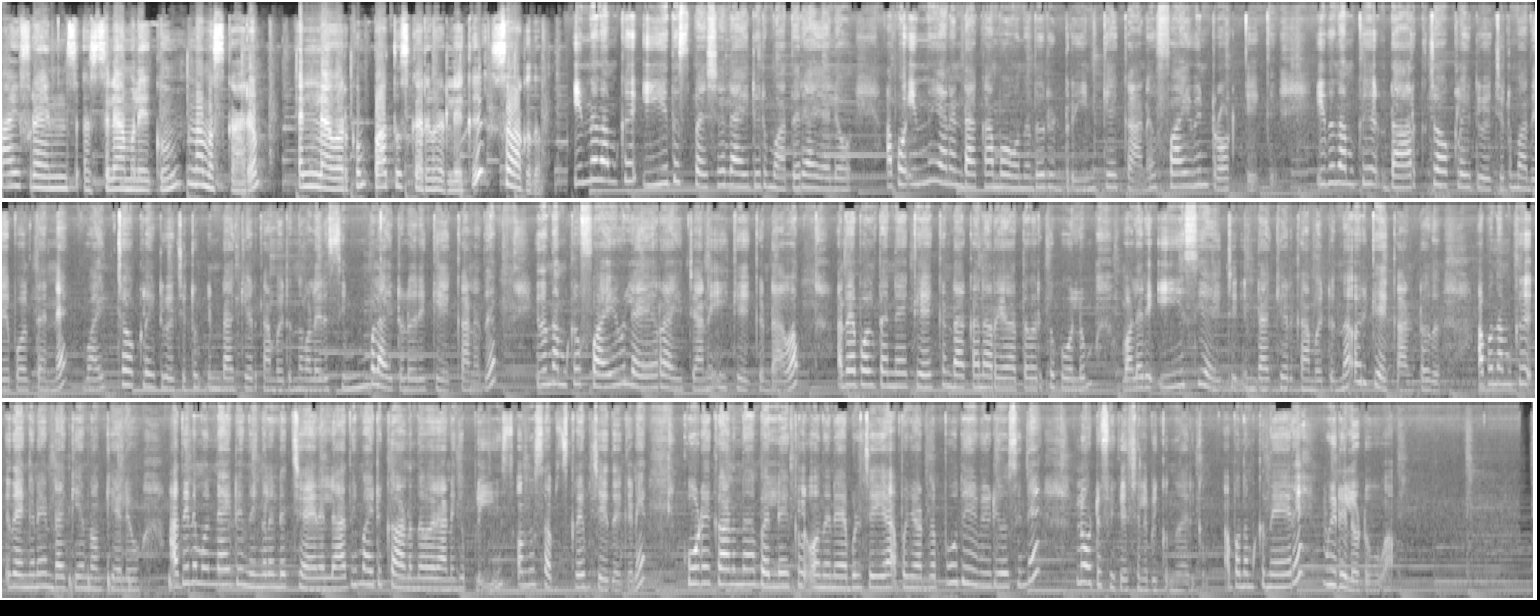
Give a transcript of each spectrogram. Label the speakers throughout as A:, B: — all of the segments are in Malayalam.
A: ഹായ് ഫ്രണ്ട്സ് അസ്സലാമു അലൈക്കും നമസ്കാരം എല്ലാവർക്കും പാത്തുസ് കറിവേറിലേക്ക് സ്വാഗതം ഇന്ന് നമുക്ക് ഈദ് സ്പെഷ്യൽ ആയിട്ടൊരു മധുരമായാലോ അപ്പോൾ ഇന്ന് ഞാൻ ഉണ്ടാക്കാൻ പോകുന്നത് ഒരു ഡ്രീം കേക്കാണ് ഫൈവ് ഇൻ റോഡ് കേക്ക്. ഇത് നമുക്ക് ഡാർക്ക് ചോക്ലേറ്റ് വെച്ചിട്ടും അതേപോലെ തന്നെ വൈറ്റ് ചോക്ലേറ്റ് വെച്ചിട്ടും ഉണ്ടാക്കിയെടുക്കാൻ പറ്റുന്ന വളരെ ഒരു കേക്കാണിത്. ഇത് നമുക്ക് ഫൈവ് ലെയർ ആയിട്ടാണ് ഈ കേക്ക് ഉണ്ടാവുക. അതേപോലെ തന്നെ കേക്ക് ഉണ്ടാക്കാൻ അറിയാത്തവർക്ക് പോലും വളരെ ഈസി ആയിട്ട് ഉണ്ടാക്കിയെടുക്കാൻ പറ്റുന്ന ഒരു കേക്കാണ് കേട്ടോ ഇത്. അപ്പോൾ നമുക്ക് ഇതെങ്ങനെ ഉണ്ടാക്കിയെന്ന് നോക്കിയാലോ? അതിന് മുന്നായിട്ട് നിങ്ങളെന്റെ ചാനൽ ആദ്യമായിട്ട് കാണുന്നവരാണെങ്കിൽ പ്ലീസ് ഒന്ന് സബ്സ്ക്രൈബ് ചെയ്തേക്കണേ. കൂടെ കാണുന്ന ബെല്ലേക്കൾ ഒന്ന് എനേബിൾ ചെയ്യുക അപ്പോൾ ഞാൻ പുതിയ വീഡിയോസിന്റെ നോട്ടിഫിക്കേഷൻ ലഭിക്കുന്നതായിരിക്കും. അപ്പോൾ നമുക്ക് നേരെ വീഡിയോയിലോട്ട് പോവാം.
